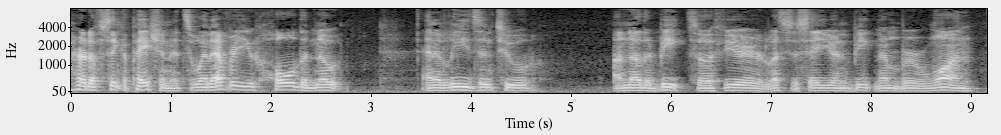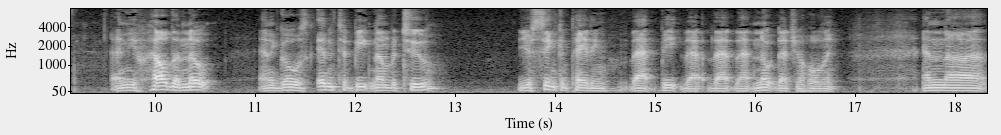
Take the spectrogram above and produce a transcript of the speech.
heard of syncopation, it's whenever you hold a note and it leads into another beat. So if you're let's just say you're in beat number one and you held a note and it goes into beat number two, you're syncopating that beat, that that that note that you're holding. And uh,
